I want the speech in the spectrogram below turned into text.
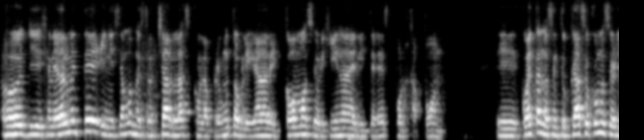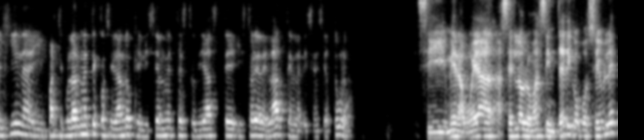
Oye, generalmente iniciamos nuestras charlas con la pregunta obligada de cómo se origina el interés por Japón. Eh, cuéntanos en tu caso cómo se origina y particularmente considerando que inicialmente estudiaste historia del arte en la licenciatura. Sí, mira, voy a hacerlo lo más sintético posible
